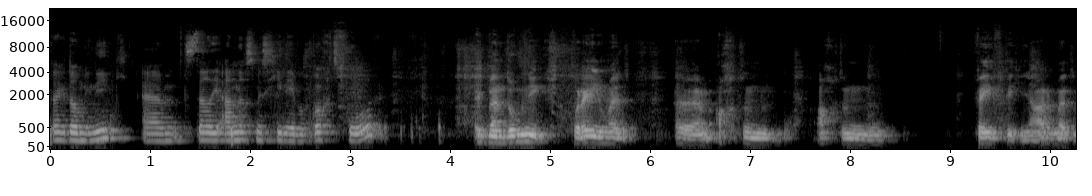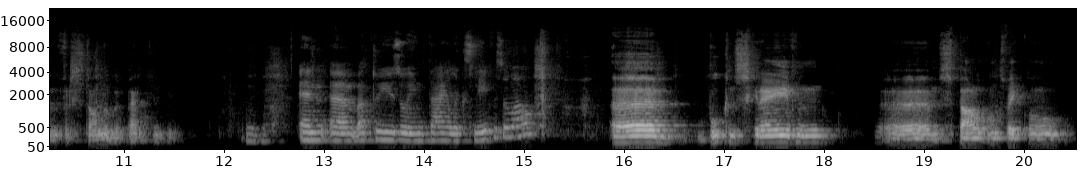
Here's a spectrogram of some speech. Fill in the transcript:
Dag Dominique, Ehm, stel je anders misschien even kort voor. Ik ben Dominique Correille met ehm 58 58 jaar met een verstandelijke beperking. En ehm, wat doe je zo in het dagelijks leven zoal? Ehm, boeken schrijven, spel ontwikkelen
